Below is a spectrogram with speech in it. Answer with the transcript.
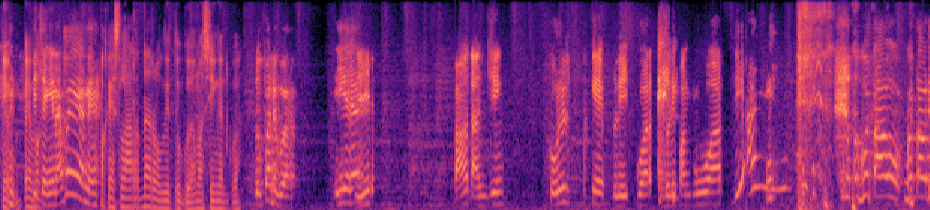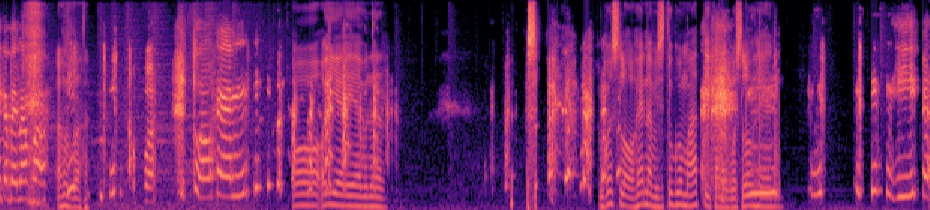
ya, emang Dicengin apa ya nih? pakai selardar waktu itu gue masih ingat gue Lupa deh gua. Iya. Iya. Banget anjing. Kurir pakai beli guar beli pangguar di anjing Oh, gua tahu. Gua tahu dikatain apa. apa apa Slow hand. oh, oh iya iya bener gue slow hand habis itu gue mati karena gue slow hand iya.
